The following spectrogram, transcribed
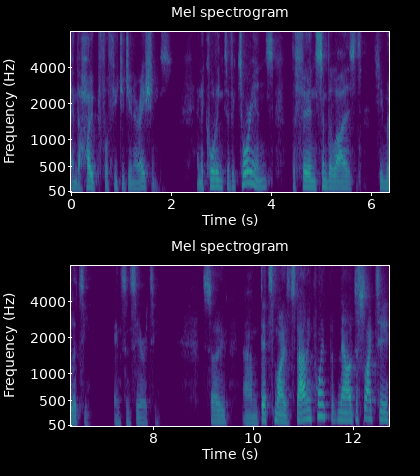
and the hope for future generations. And according to Victorians, the fern symbolized humility and sincerity. So um, that's my starting point. But now I'd just like to,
